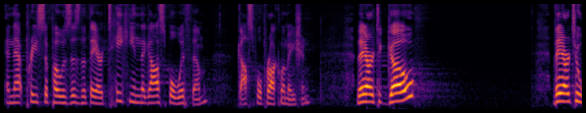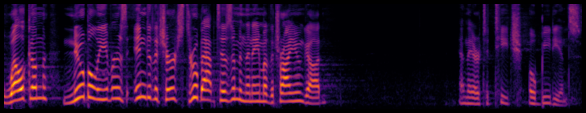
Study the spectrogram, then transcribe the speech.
and that presupposes that they are taking the gospel with them, gospel proclamation. They are to go, they are to welcome new believers into the church through baptism in the name of the triune God. And they are to teach obedience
